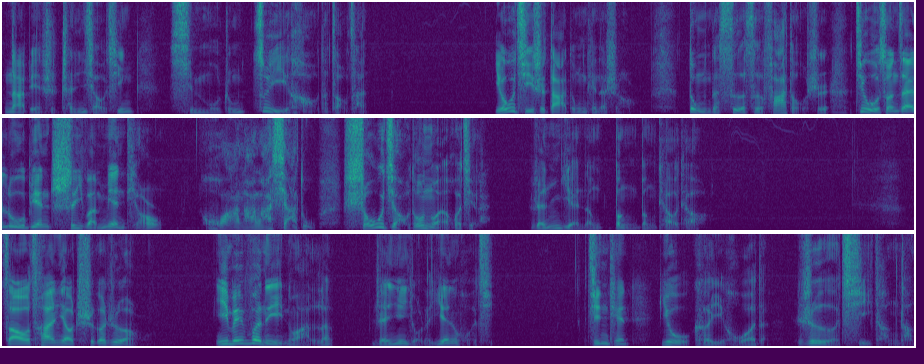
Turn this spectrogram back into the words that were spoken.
那便是陈小青心目中最好的早餐。尤其是大冬天的时候，冻得瑟瑟发抖时，就算在路边吃一碗面条，哗啦啦下肚，手脚都暖和起来，人也能蹦蹦跳跳早餐要吃个热乎，因为胃暖了，人也有了烟火气。今天又可以活得热气腾腾。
